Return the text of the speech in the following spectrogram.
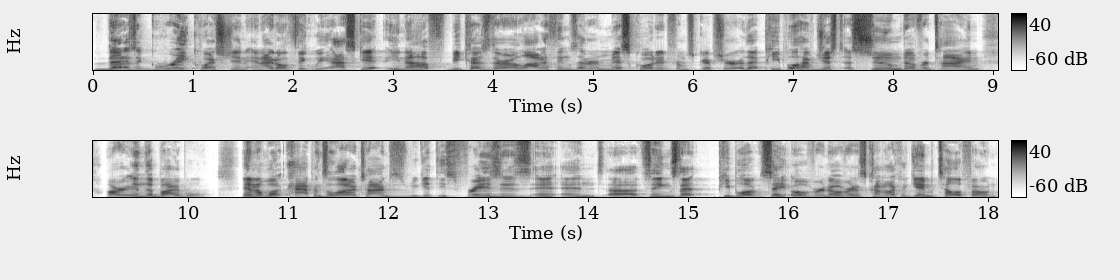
That is a great question, and I don't think we ask it enough because there are a lot of things that are misquoted from Scripture or that people have just assumed over time are in the Bible. And what happens a lot of times is we get these phrases and, and uh, things that people say over and over, and it's kind of like a game of telephone.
